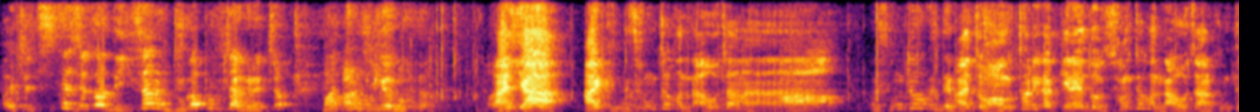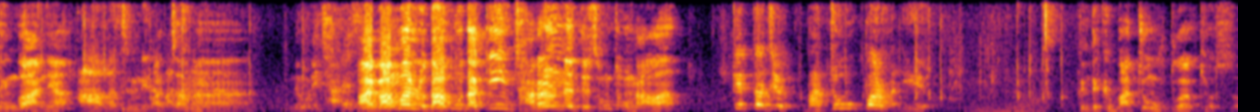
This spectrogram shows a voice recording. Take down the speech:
아니 저 진짜 죄송한데 이 사람 누가 뽑자 그랬죠? 맞종욱이었나요? 아니 야, 아니 근데 성적은 나오잖아. 아 성적 근데 아니 좀 엉터리 같긴 해도 성적은 나오잖아. 그럼 된 거 아니야? 아 맞습니다 맞습니다 맞잖아. 근데 우리 잘했어. 아 막말로 나보다 게임 잘하는 애들 성적 나와? 따지면 맞종욱발 아니에요? 근데 그 맛종욱 누가 키웠어?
